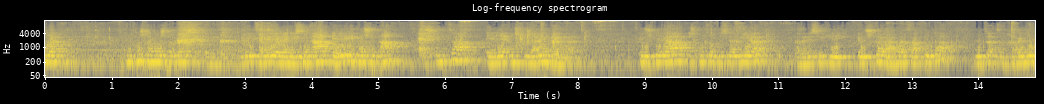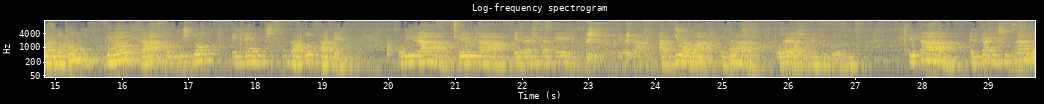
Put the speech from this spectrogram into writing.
Orduan, ikusten duzunez, gure itzaldiaren izena, elegitasuna, hizkuntza eleaniztunaren baitan. Euskara hizkuntza ofizialdiak eta bereziki Euskara ardatza hartuta, bultzatzen jarraitu behar dugu, gero eta kontesto eleaniztunago baten. Hori da, gero eta errealitate, gero eta argiagoa eta horrela jarraituko dugu. Eta elkarrizitza edo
